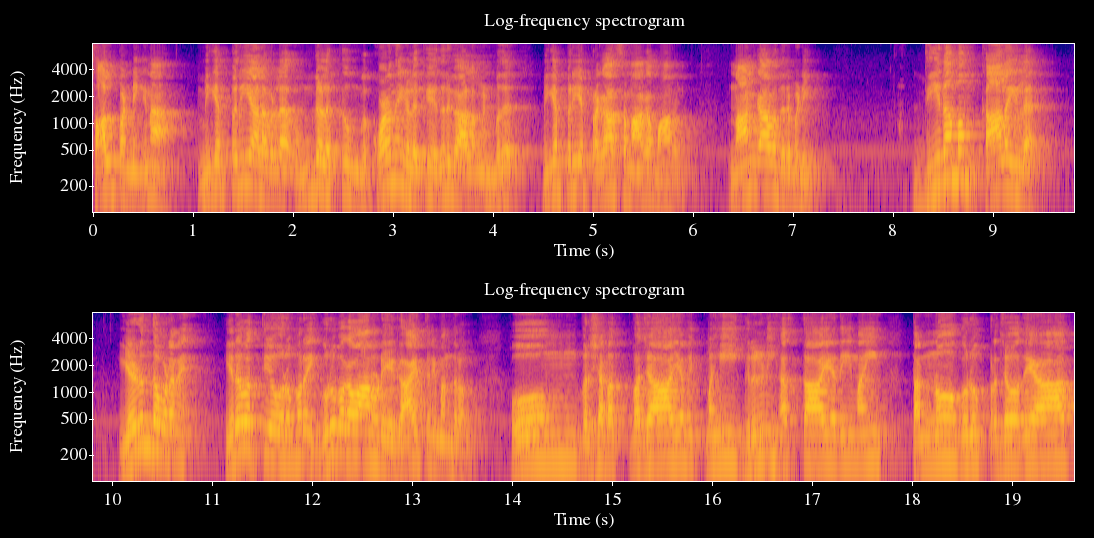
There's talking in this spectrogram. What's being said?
சால்வ் பண்ணிங்கன்னா மிகப்பெரிய அளவில் உங்களுக்கு உங்கள் குழந்தைங்களுக்கு எதிர்காலம் என்பது மிகப்பெரிய பிரகாசமாக மாறும். நான்காவது ரெமடி தினமும் காலையில் எழுந்த உடனே இருபத்தி ஒரு முறை குரு பகவானுடைய காயத்ரி மந்திரம். ஓம் ரிஷபத்வஜாய வித்மஹி கிருணி ஹஸ்தாய தீமஹி தன்னோ குரு பிரச்சோதயாத்.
